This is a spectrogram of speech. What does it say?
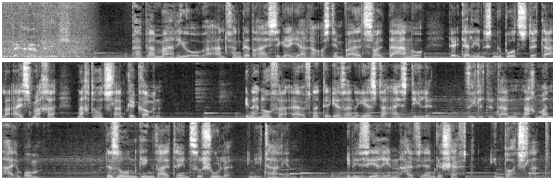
und bekömmlich. Papa Mario war Anfang der 30er Jahre aus dem Val Soldano, der italienischen Geburtsstätte aller Eismacher, nach Deutschland gekommen. In Hannover eröffnete er seine erste Eisdiele, siedelte dann nach Mannheim um. Der Sohn ging weiterhin zur Schule in Italien. In den Ferien half er im Geschäft in Deutschland.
